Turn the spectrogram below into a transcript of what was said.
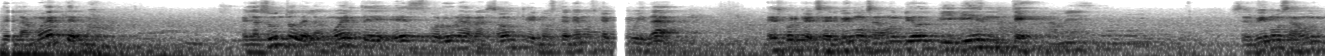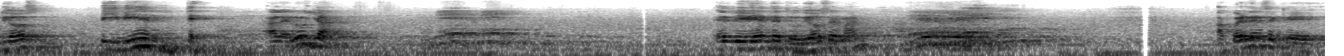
de la muerte, hermano. El asunto de la muerte es por una razón que nos tenemos que cuidar. Es porque servimos a un Dios viviente. Amén. Servimos a un Dios viviente. Aleluya. ¿Es viviente tu Dios, hermano? Acuérdense que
